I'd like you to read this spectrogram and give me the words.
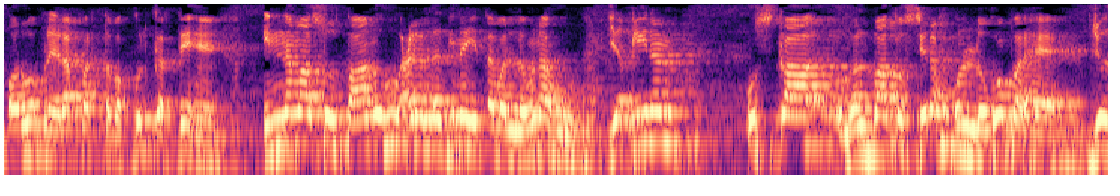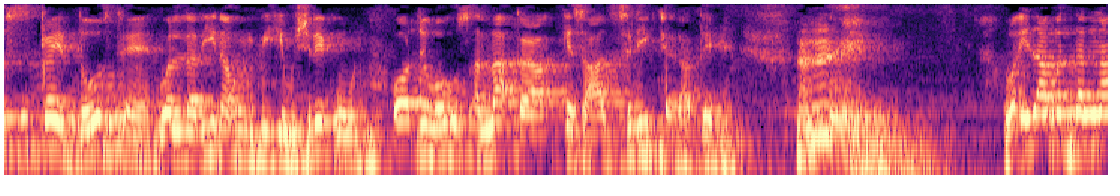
اور وہ اپنے رب پر توکل کرتے ہیں۔ انما سلطانه علی الذین یتولونه یقیناً اس کا غلبہ تو صرف ان لوگوں پر ہے جو اس کے دوست ہیں، والذین هم فیہ مشرکون، اور جو وہ اس اللہ کا کے ساتھ شریک ٹھہراتے ہیں۔ وہ ادا بدلنا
